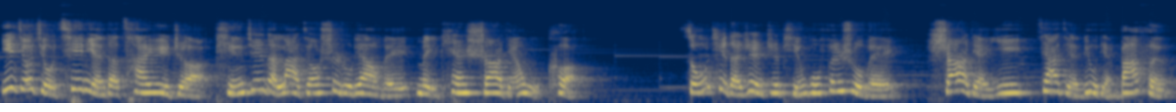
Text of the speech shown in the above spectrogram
，1997年的参与者平均的辣椒摄入量为每天12.5克，总体的认知评估分数为12.1加减6.8分。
